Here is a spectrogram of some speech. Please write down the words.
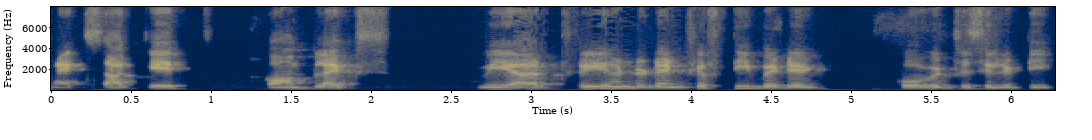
Max Saket complex, we are 350 bedded COVID facility.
